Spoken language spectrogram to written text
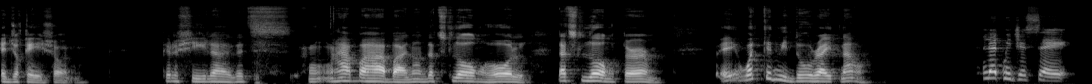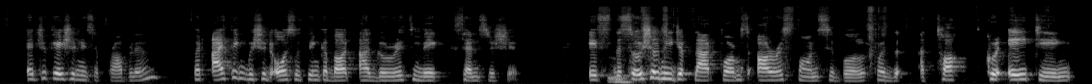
education. Pero Sheila, that's ang haba-haba no? That's long haul. That's long term. Eh, what can we do right now? Let me just say, education is a problem, but I think we should also think about algorithmic censorship. It's the mm. social media platforms are responsible for the a talk creating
